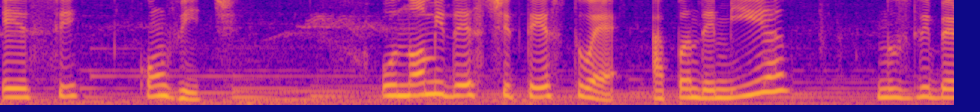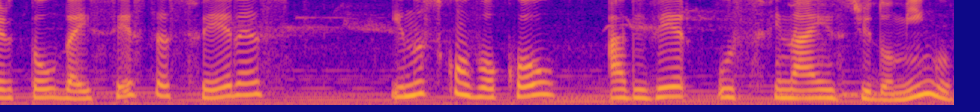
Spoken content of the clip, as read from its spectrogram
esse convite. O nome deste texto é A Pandemia nos libertou das sextas-feiras e nos convocou a viver os finais de domingo?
